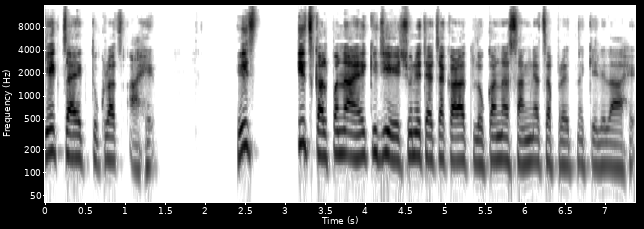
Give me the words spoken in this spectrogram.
केकचा एक तुकडाच आहे. हीच तीच कल्पना आहे की जी येशूने त्याच्या काळात लोकांना सांगण्याचा प्रयत्न केलेला आहे.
